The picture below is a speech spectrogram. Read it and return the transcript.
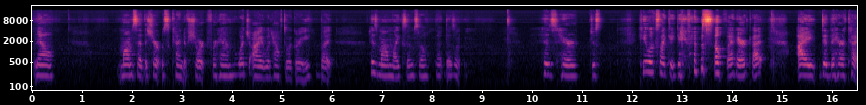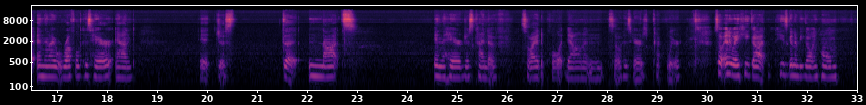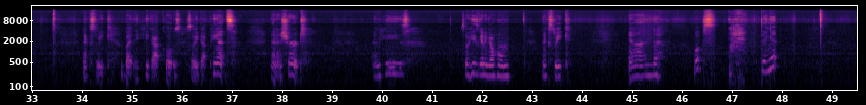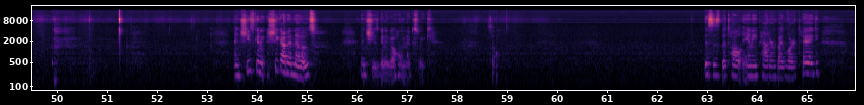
now, mom said the shirt was kind of short for him, which I would have to agree, but his mom likes him, so that doesn't. His hair just. He looks like he gave himself a haircut. I did the haircut and then I ruffled his hair and it just. The knots in the hair just kind of, so I had to pull it down and so his hair is kind of weird. So anyway, he got he's going to be going home next week, but he got clothes. So he got pants and a shirt. And he's so he's going to go home next week. And whoops. Dang it. And she's to she got a nose and she's to go home next week. So This is the Tall Annie pattern by Laura Tagg.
